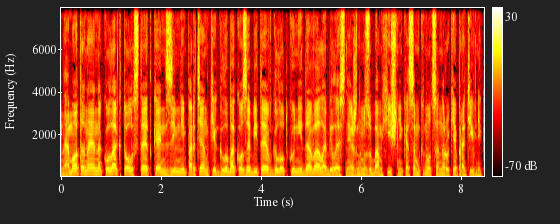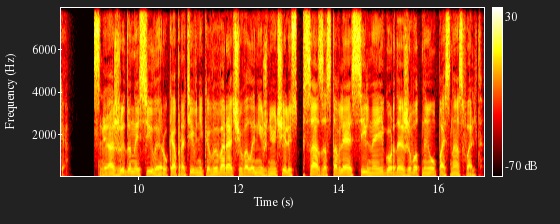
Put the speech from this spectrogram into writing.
Намотанная на кулак толстая ткань зимней портянки, глубоко забитая в глотку, не давала белоснежным зубам хищника сомкнуться на руке противника. С неожиданной силой рука противника выворачивала нижнюю челюсть пса, заставляя сильное и гордое животное упасть на асфальт.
